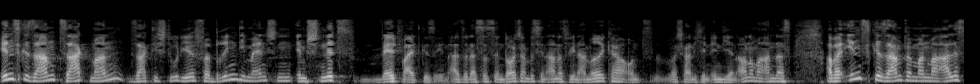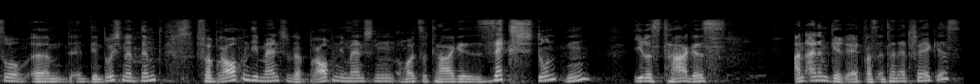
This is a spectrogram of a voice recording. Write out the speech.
Insgesamt sagt man, sagt die Studie, verbringen die Menschen im Schnitt weltweit gesehen, also das ist in Deutschland ein bisschen anders wie in Amerika und wahrscheinlich in Indien auch nochmal anders, aber insgesamt, wenn man mal alles so ähm, den Durchschnitt nimmt, verbrauchen die Menschen oder brauchen die Menschen heutzutage sechs Stunden ihres Tages an einem Gerät, was internetfähig ist.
